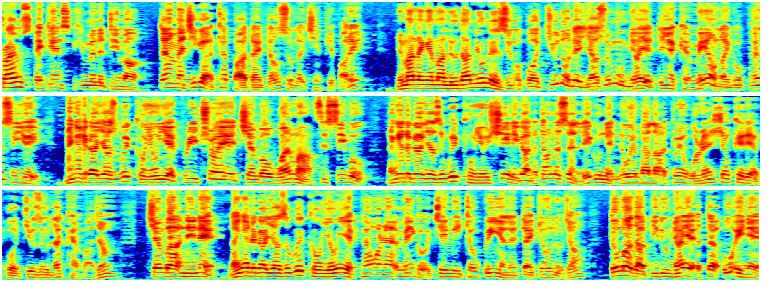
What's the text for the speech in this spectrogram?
Crimes Against Humanity မှာတန်မတ်ကြီးကအထက်ပါအတိုင်းတောင်းဆိုလိုက်ခြင်းဖြစ်ပါတယ်မြန်မာနိုင်ငံမှာလူသားမျိုးနွယ်စုအပေါ်ကျူးလွန်တဲ့ရာဇဝတ်မှုများရဲ့တရားခံမင်းအွန်လိုင်းကိုဖမ်းဆီး၍နိုင်ငံတကာရာဇဝတ်ခုံရုံးရဲ့ Pre-trial Chamber 1မှာစစ်ဆေးဖို့ နိုင်ငံတကာရာဇဝတ်ခုံရုံးရှေ့နေက2024ခုနှစ်နိုဝင်ဘာလအတွင်းဝရမ်းလျှောက်ခဲ့တဲ့အပေါ်ကြိုဆိုလက်ခံပါကြောင်း Chamber အနေနဲ့နိုင်ငံတကာရာဇဝတ်ခုံရုံးရဲ့ဖမ်းဝရမ်းအမိန့်ကိုအချိန်မီထုတ်ပေးရန်လည်းတိုက်တွန်းလိုကြောင်းသို့မှသာပြည်သူများရဲ့အသက်အိုးအိမ်နဲ့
